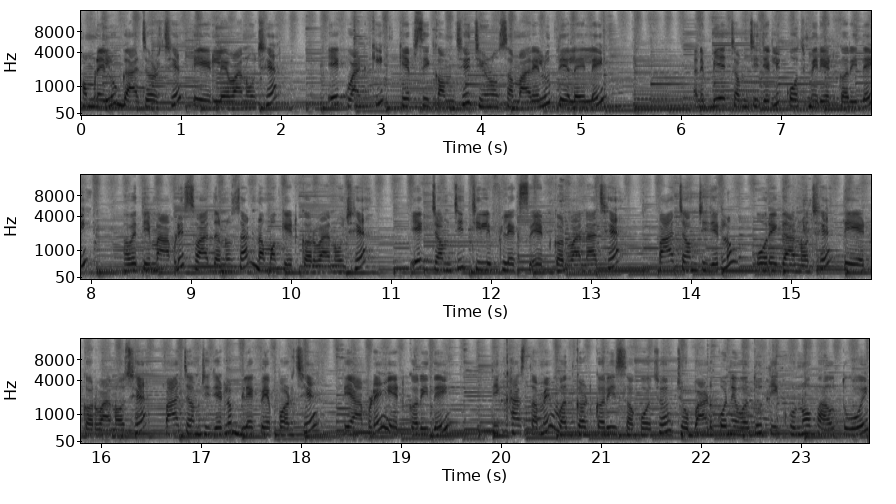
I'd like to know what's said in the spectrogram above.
ખમણેલું ગાજર છે, તે લેવાનું છે. એક વાટકી કેપ્સિકમ છે, ઝીણું સમારેલું, તે લઈ લઈ. અને બે ચમચી જેટલી કોથમીર એડ કરી દઈ. હવે તેમાં આપણે સ્વાદ અનુસાર નમક એડ કરવાનું છે. એક ચમચી ચીલી ફ્લેક્સ એડ કરવાના છે. પાંચ ચમચી જેટલો ઓરેગાનો છે, તે એડ કરવાનો છે. પાંચ ચમચી જેટલો બ્લેક પેપર છે, તે આપણે એડ કરી દઈ. તીખાસ તમે વધઘટ કરી શકો છો. જો બાળકોને વધુ તીખું ન ભાવતું હોય,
